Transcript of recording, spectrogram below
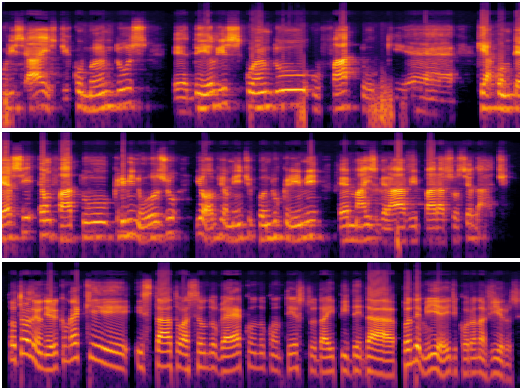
policiais, de comandos é, deles, quando o fato que, é, que acontece é um fato criminoso e, obviamente, quando o crime é mais grave para a sociedade. Doutor Leonir, como é que está a atuação do GAECO no contexto da, da pandemia de coronavírus?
